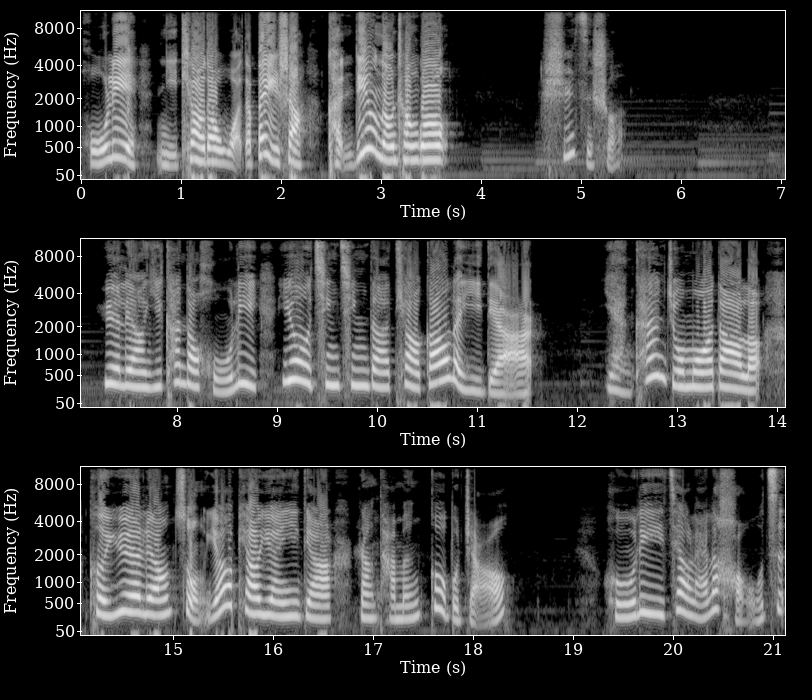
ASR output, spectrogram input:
狐狸，你跳到我的背上，肯定能成功。狮子说。月亮一看到狐狸，又轻轻地跳高了一点儿。眼看就摸到了，可月亮总要飘远一点儿，让他们够不着。狐狸叫来了猴子：“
